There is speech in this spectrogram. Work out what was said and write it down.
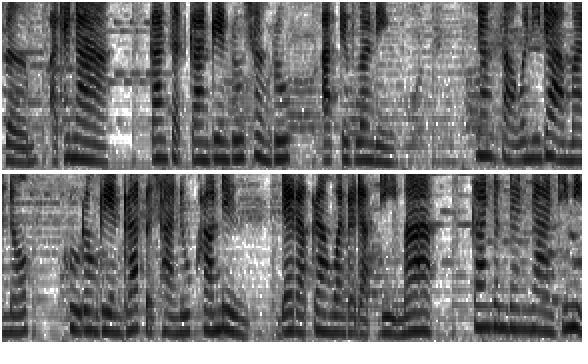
เสริม พัฒนา การจัดการเรียนรู้เชิงรุก Active Learning นางสาววนิดามานพครูโรงเรียนราชประชานุเคราะห์หนึ่งได้รับรางวัลระดับดีมาก การดำเนินงานที่มี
